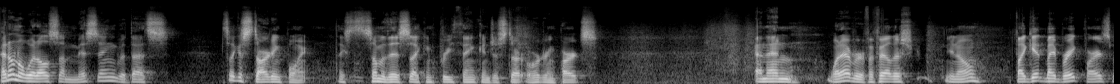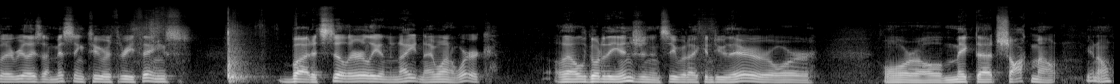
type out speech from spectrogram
I don't know what else I'm missing, but that's it's like a starting point. Like some of this I can pre-think and just start ordering parts. And then whatever, if I fail this, you know, if I get my brake parts, but I realize I'm missing two or three things, but it's still early in the night and I want to work, I'll go to the engine and see what I can do there or or I'll make that shock mount. You know,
